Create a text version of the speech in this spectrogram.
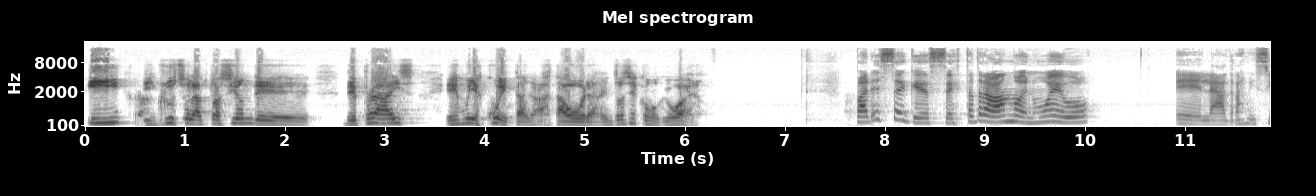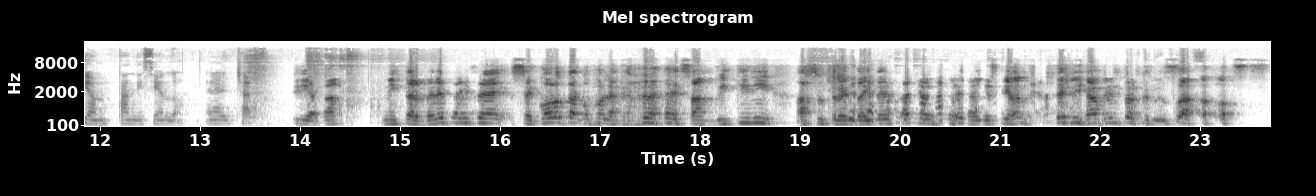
Y incluso la actuación de, de Price es muy escueta hasta ahora, entonces como que bueno. Parece que se está trabando de nuevo eh, la transmisión, están diciendo en el chat. Sí, acá Mr. Pereza dice, se corta como la carrera de San Pitini a sus 33 años después de la lesión de ligamentos cruzados.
